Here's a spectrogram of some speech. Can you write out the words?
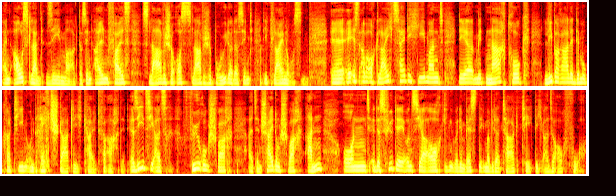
ein Ausland sehen mag. Das sind allenfalls slawische, ostslawische Brüder, das sind die Kleinrussen. Äh, er ist aber auch gleichzeitig jemand, der mit Nachdruck liberale Demokratien und Rechtsstaatlichkeit verachtet. Er sieht sie als führungsschwach, als entscheidungsschwach an und das führt er uns ja auch gegenüber dem Westen immer wieder tagtäglich also auch vor.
